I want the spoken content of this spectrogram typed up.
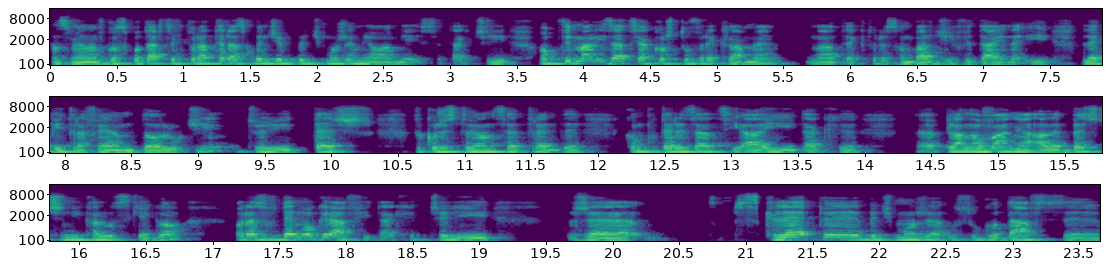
ta zmiana w gospodarce, która teraz będzie być może miała miejsce, tak, czyli optymalizacja kosztów reklamy na te, które są bardziej wydajne i lepiej trafiają do ludzi, czyli też wykorzystujące trendy komputeryzacji AI, tak, e, planowania, ale bez czynnika ludzkiego oraz w demografii, tak, czyli że sklepy, być może usługodawcy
